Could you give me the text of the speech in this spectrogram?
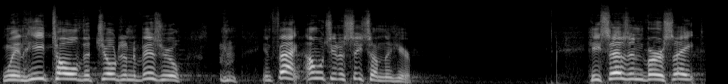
when he told the children of Israel, in fact, I want you to see something here. He says in verse 8,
